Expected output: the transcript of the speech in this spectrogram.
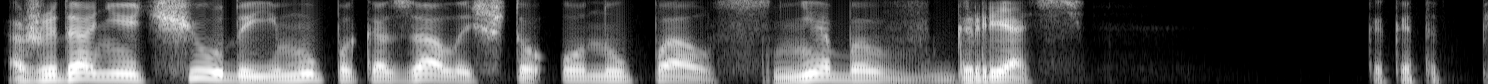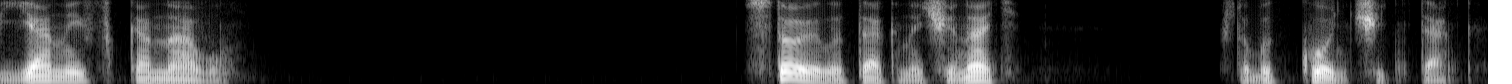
Ожидание чуда ему показалось, что он упал с неба в грязь как этот пьяный в канаву. Стоило так начинать, чтобы кончить так.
